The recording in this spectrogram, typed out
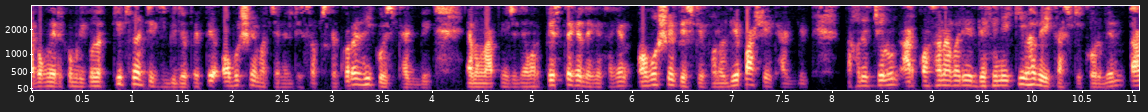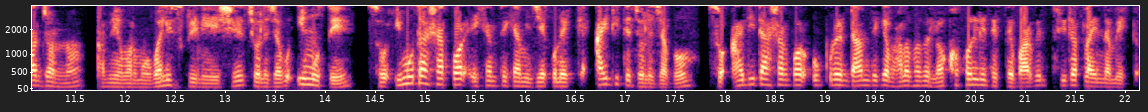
এবং এরকম regular tips and tricks video পেতে অবশ্যই আমার চ্যানেলটি সাবস্ক্রাইব করার রিকোয়েস্ট থাকবে। এবং আপনি যদি আমার পেজ থেকে দেখে থাকেন, অবশ্যই পেজটি ফলো দিয়ে পাশেই থাকবেন। তাহলে চলুন আর কথা না বাড়িয়ে দেখে নিই কীভাবে এই কাজটি করবেন। তার জন্য আমি আমার মোবাইল স্ক্রিনে এসে চলে যাব ইমোতে। সো ইমোতে আসার পর এখান থেকে আমি যে কোনো একটি আইডিতে চলে যাব। সো আইডিতে আসার পর উপরের ডান দিকে ভালোভাবে লক্ষ্য করলে দেখতে পারবেন থ্রি ডট লাইন নামে একটা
